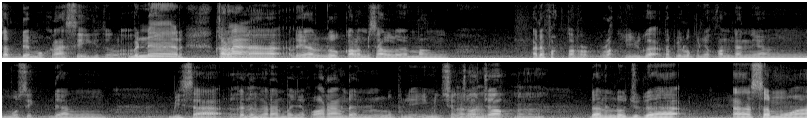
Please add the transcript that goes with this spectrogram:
terdemokrasi gitu loh Bener. Karena, karena, ya lu kalau misal lu emang ada faktor lucknya juga tapi lu punya konten yang musik yang bisa kedengaran banyak orang dan lu punya image yang cocok dan lu juga uh, semua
